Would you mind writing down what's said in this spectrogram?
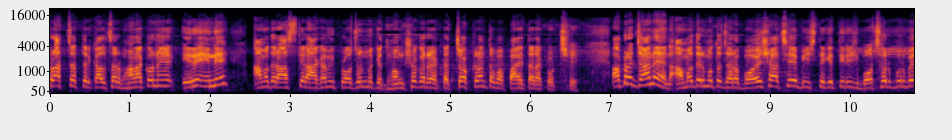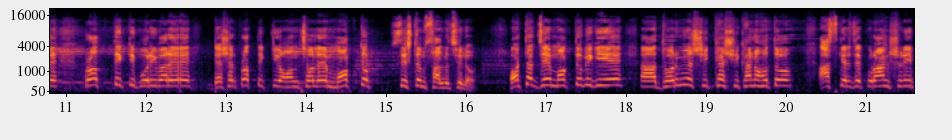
প্রাচ্যাত্যের কালচার ভাড়া করে এরে এনে আমাদের আজকের আগামী প্রজন্মকে ধ্বংস করার একটা চক্রান্ত বা পায়তারা করছে। আপনারা জানেন, আমাদের মতো যারা বয়স আছে, বিশ থেকে তিরিশ বছর পূর্বে প্রত্যেকটি পরিবারে, দেশের প্রত্যেকটি অঞ্চলে মক্তব সিস্টেম চালু ছিল। অর্থাৎ যে মক্তবে গিয়ে ধর্মীয় শিক্ষা শেখানো হতো আজকের যে কোরআন শরীফ,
